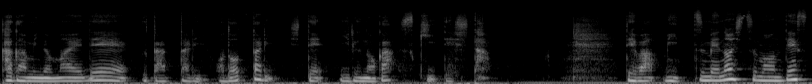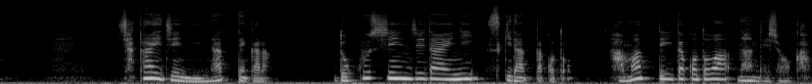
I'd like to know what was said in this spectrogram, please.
鏡の前で歌ったり踊ったりしているのが好きでした。では3つ目の質問です。社会人になってから独身時代に好きだったこと、ハマっていたことは何でしょうか？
